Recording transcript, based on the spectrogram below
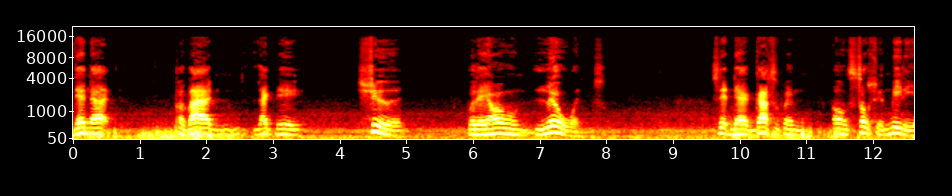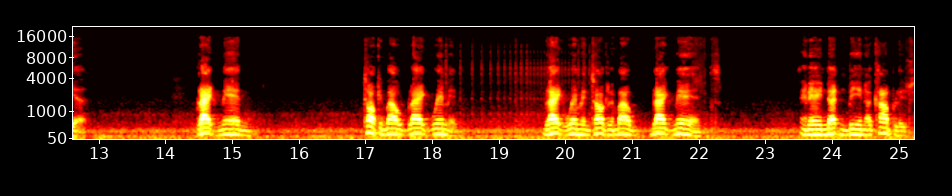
they're not providing like they should for their own little ones. Sitting there gossiping on social media. Black men talking about black women. Black women talking about black men. And ain't nothing being accomplished.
